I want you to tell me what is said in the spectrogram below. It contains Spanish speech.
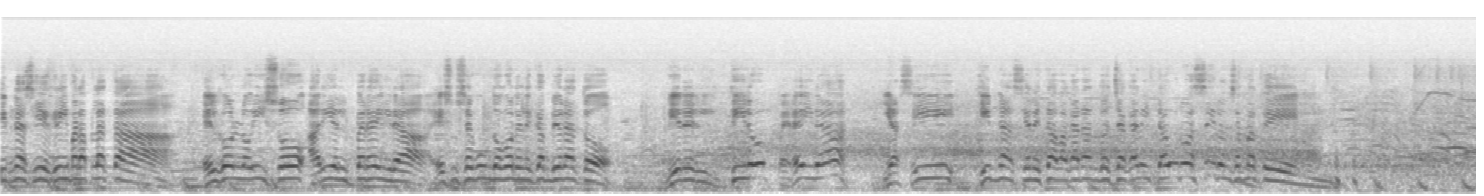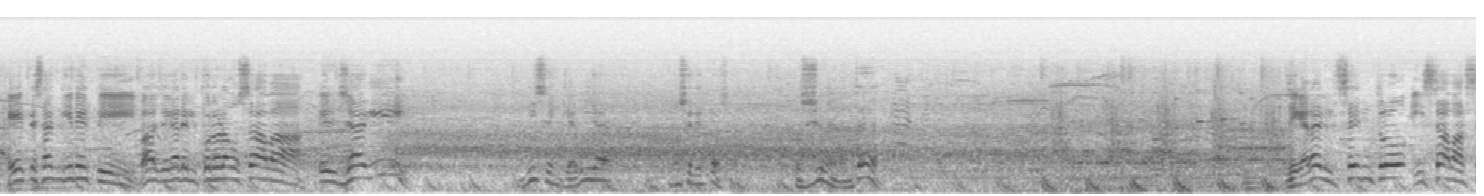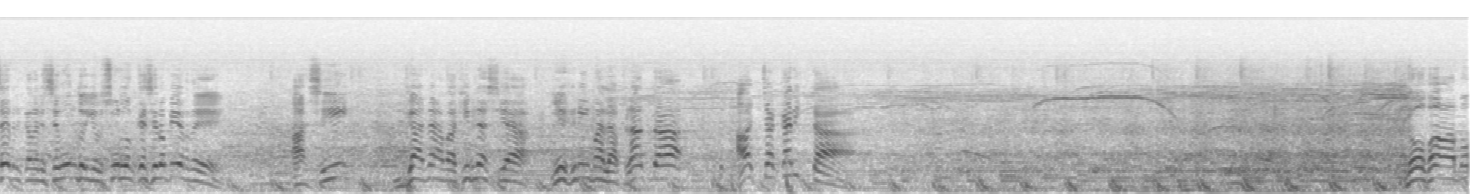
Gimnasia Esgrima La Plata. El gol lo hizo Ariel Pereira. Es su segundo gol en el campeonato. Viene el tiro, Pereira. Y así Gimnasia le estaba ganando a Chacarita 1 a 0 en San Martín. Este es Sanguinetti. Va a llegar el Colorado Saba. El Yagui. Dicen que había no sé qué cosa. Posición adelantada. Llegará el centro y Saba cerca del segundo y el zurdo que se lo pierde. Así ganaba Gimnasia y esgrima La Plata a Chacarita. Nos vamos.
